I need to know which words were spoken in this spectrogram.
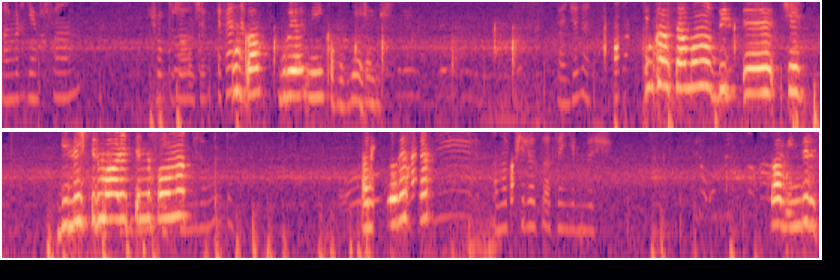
Hunger Games falan. Çok güzel olacak. Efendim? Furkan buraya neyin kafasını yaşamış? Bence de. Furkan sen bana bir e, şey birleştirme aletlerini falan at. Hani öğretsen Ama pira zaten 25. tamam indiririz.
